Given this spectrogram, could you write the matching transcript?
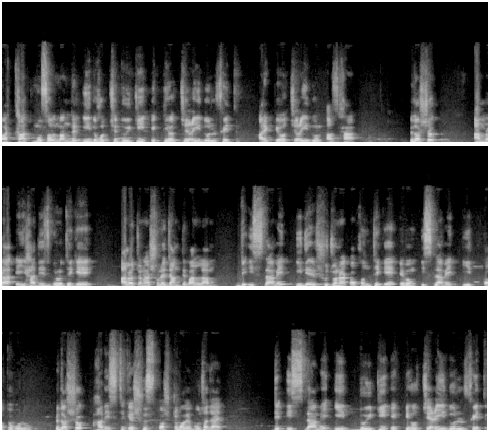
অর্থাৎ মুসলমানদের ঈদ হচ্ছে দুইটি, একটি হচ্ছে ঈদ উল ফিত্র, আরেকটি হচ্ছে ঈদ উল আজহা দর্শক, আমরা এই হাদিসগুলো থেকে আলোচনা শুনে জানতে পারলাম যে ইসলামে ঈদের সূচনা কখন থেকে এবং ইসলামে ঈদ কতগুলো। দর্শক, হাদিস থেকে সুস্পষ্টভাবে বোঝা যায় যে ইসলামে ঈদ দুইটি, একটি হচ্ছে ঈদ উল ফিত্র,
